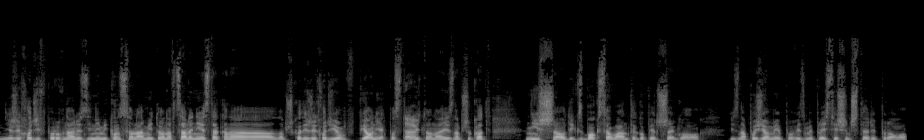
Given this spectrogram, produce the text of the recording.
jeżeli chodzi w porównaniu z innymi konsolami, to ona wcale nie jest taka na, na przykład, jeżeli chodzi ją w pionie, jak postawić, Tak. to ona jest na przykład niższa od Xboxa One tego pierwszego, jest na poziomie powiedzmy PlayStation 4 Pro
